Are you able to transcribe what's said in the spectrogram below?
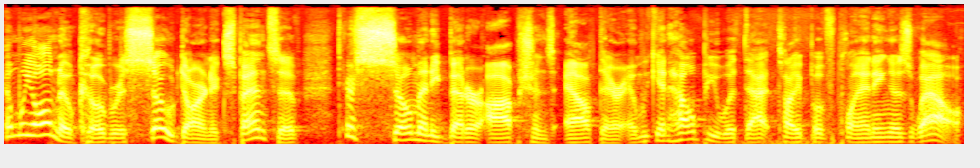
and we all know COBRA is so darn expensive. There's so many better options out there, and we can help you with that type of planning as well.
